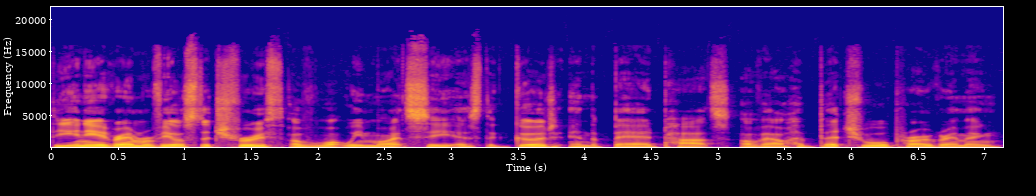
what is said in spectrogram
The Enneagram reveals the truth of what we might see as the good and the bad parts of our habitual programming,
